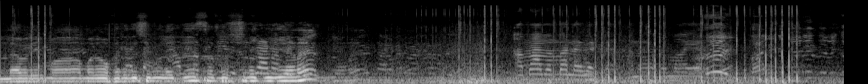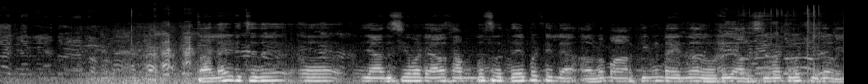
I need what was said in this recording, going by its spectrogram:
എല്ലാവരെയും ആ മനോഹര ദൃശ്യങ്ങളിലേക്ക് സന്ദർശിക്കുകയാണ്. അമ്മ മനോഹരമായ തല ഇടിച്ചത് യാദൃശ്യമായിട്ട് ആ സംഭവം ശ്രദ്ധയപ്പെട്ടില്ല അവിടെ മാർക്കിംഗ് ഉണ്ടായിരുന്നു അതുകൊണ്ട് യാദൃശ്യമായിട്ട് പറ്റിയതാണ്.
